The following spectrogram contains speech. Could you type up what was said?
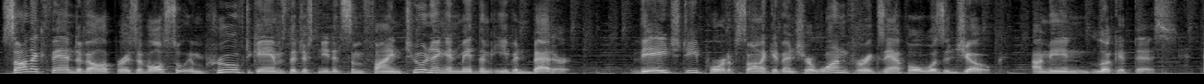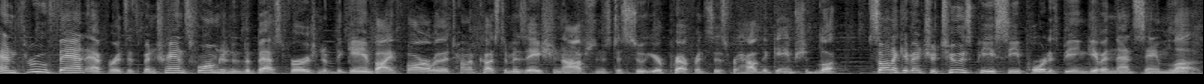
Sonic fan developers have also improved games that just needed some fine tuning and made them even better. The HD port of Sonic Adventure 1, for example, was a joke. I mean, look at this. And through fan efforts, it's been transformed into the best version of the game by far with a ton of customization options to suit your preferences for how the game should look. Sonic Adventure 2's PC port is being given that same love.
